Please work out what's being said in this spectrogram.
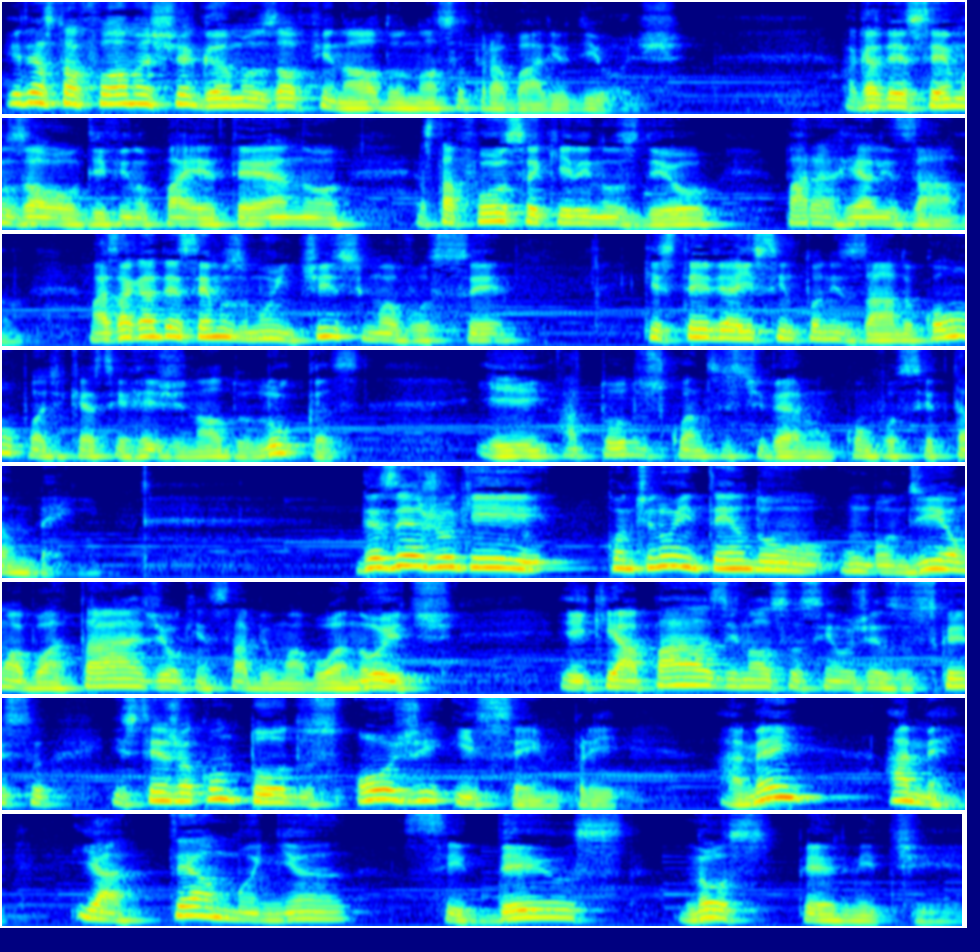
E desta forma chegamos ao final do nosso trabalho de hoje. Agradecemos ao Divino Pai Eterno esta força que Ele nos deu para realizá-lo. Mas agradecemos muitíssimo a você que esteve aí sintonizado com o podcast Reginaldo Lucas e a todos quantos estiveram com você também. Desejo que continuem tendo um bom dia, uma boa tarde ou quem sabe uma boa noite e que a paz de nosso Senhor Jesus Cristo esteja com todos hoje e sempre. Amém? Amém. E até amanhã se Deus nos permitir.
